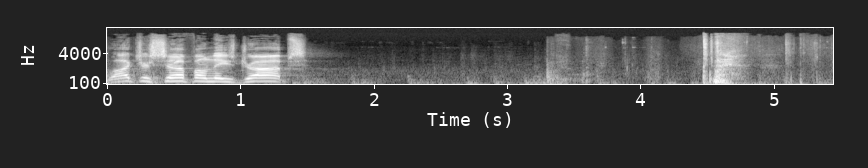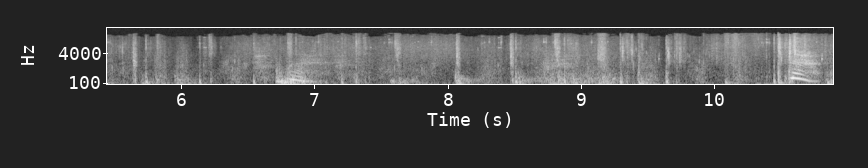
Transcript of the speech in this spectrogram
Watch yourself on these drops. there.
